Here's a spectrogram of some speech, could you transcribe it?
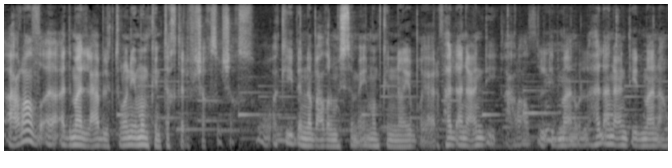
أعراض أدمان الألعاب الإلكترونية ممكن تختلف شخص لشخص وأكيد إن بعض المستمعين ممكن إنه يبغى يعرف هل أنا عندي أعراض الإدمان ولا هل أنا عندي إدمان أو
